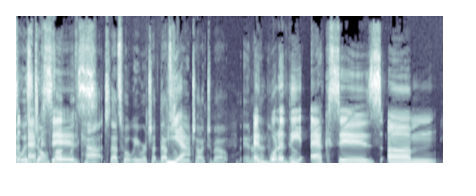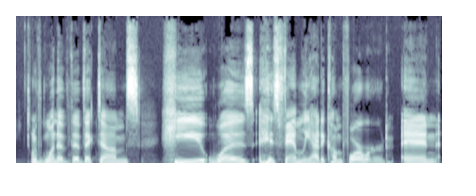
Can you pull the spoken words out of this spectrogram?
Yeah, it was exes, don't fuck with cats. That's what we were. T- that's what we talked about. Internet and one help, of the yeah. exes um, of one of the victims, he was his family had to come forward and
